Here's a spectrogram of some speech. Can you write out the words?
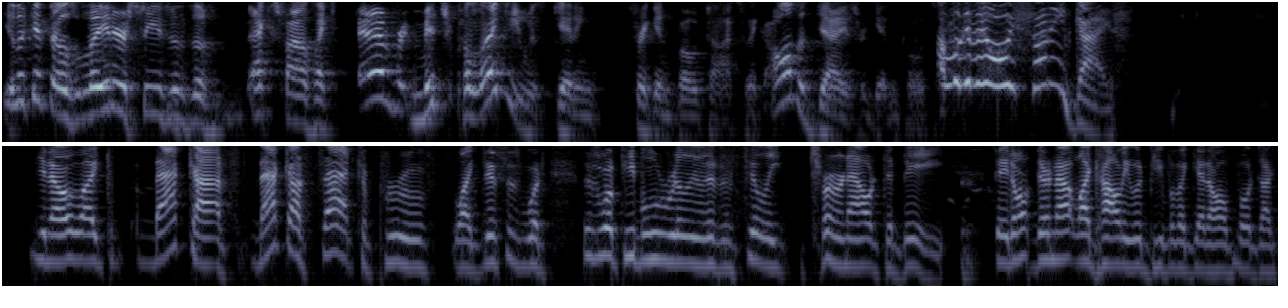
you look at those later seasons of X Files, like every Mitch Pileggi was getting freaking Botox. Like all the guys were getting Botox. Oh, look at the Always Sunny guys. You know, like Matt got Matt got fat to prove like this is what this is what people who really live in Philly turn out to be. They don't. They're not like Hollywood people that get all Botox.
